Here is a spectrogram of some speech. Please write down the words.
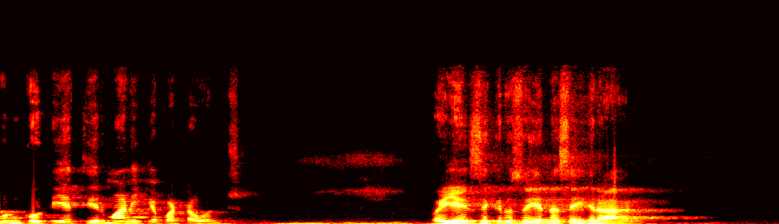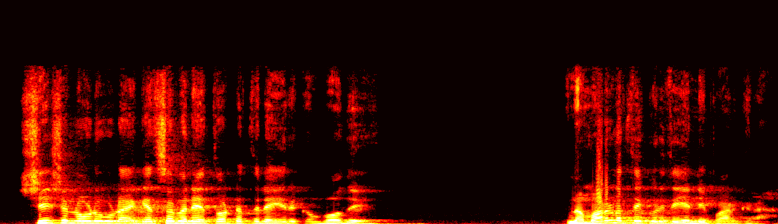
முன்கூட்டியே தீர்மானிக்கப்பட்ட ஒன்று. இப்போ இயேசு கிறிஸ்து என்ன செய்கிறார்? சீசனோடு கூட கெசமனே தோட்டத்தில் இருக்கும்போது இந்த மரணத்தை குறித்து எண்ணி பார்க்கிறார்.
